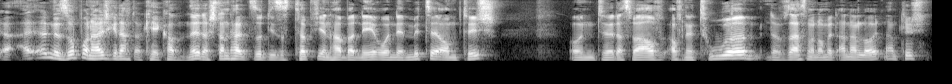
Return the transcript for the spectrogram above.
irgendeine Suppe und habe ich gedacht, okay, komm, ne, da stand halt so dieses Töpfchen Habanero in der Mitte am Tisch. Und äh, das war auf, auf einer Tour, da saßen wir noch mit anderen Leuten am Tisch.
